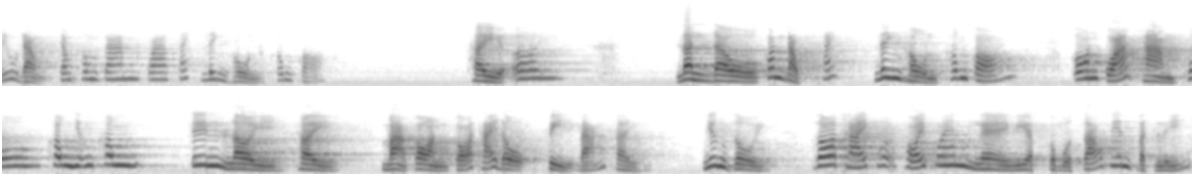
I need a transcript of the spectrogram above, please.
lưu động trong không gian qua sách linh hồn không có. Thầy ơi, lần đầu con đọc sách linh hồn không có, con quá hàm phu không những không tin lời thầy mà còn có thái độ phỉ báng thầy. Nhưng rồi do thái thói quen nghề nghiệp của một giáo viên vật lý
